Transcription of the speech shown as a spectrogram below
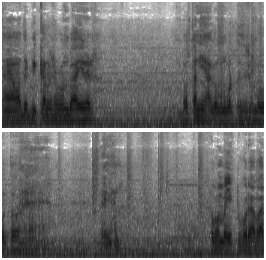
হ্যাঁ আমাদের বিখ্যাত শোভন ভাইয়ের বস্তা নিয়ে আগমন করতেছে সম্ভবত। হ্যাঁ হ্যাঁ। দেখেন। শোভন ভাই একটু পরে আবার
